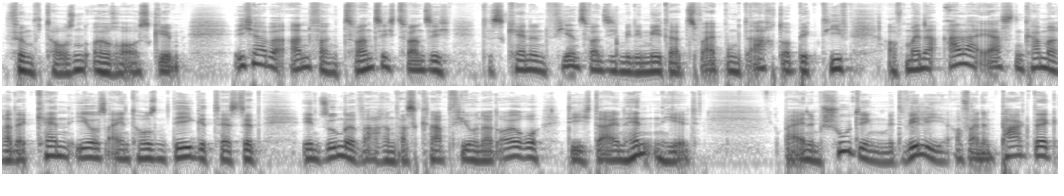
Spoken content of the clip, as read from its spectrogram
5000 Euro ausgeben. Ich habe Anfang 2020 das Canon 24mm 2.8 Objektiv auf meiner allerersten Kamera, der Canon EOS 1000D, getestet. In Summe waren das knapp 400 Euro, die ich da in Händen hielt. Bei einem Shooting mit Willi auf einem Parkdeck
